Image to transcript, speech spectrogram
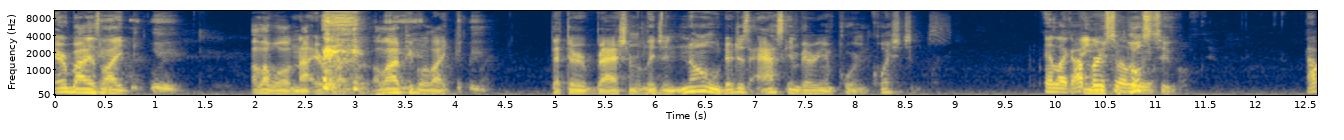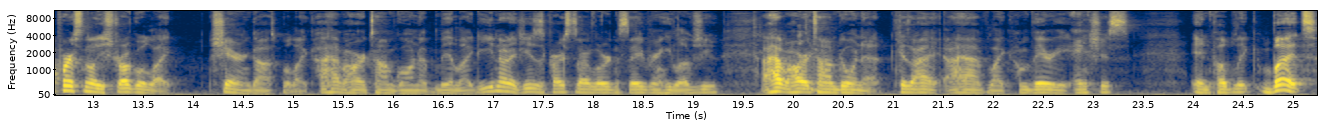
everybody's like, a lot. Well, not everybody, but a lot of people are like that they're bashing religion. No, they're just asking very important questions, And like I and you're personally supposed to. I personally struggle like sharing gospel. Like I have a hard time going up and being like, "Do you know that Jesus Christ is our Lord and Savior and He loves you?" I have a hard time doing that because I I have like I'm very anxious in public. But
